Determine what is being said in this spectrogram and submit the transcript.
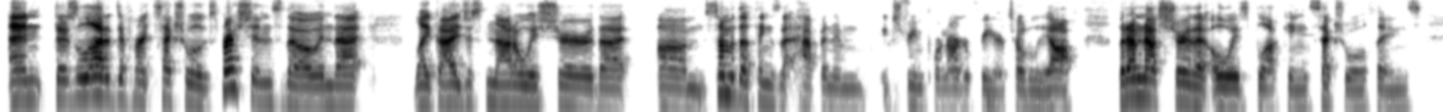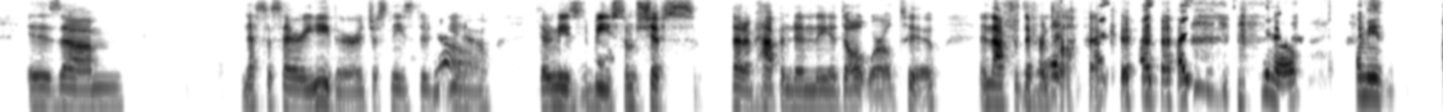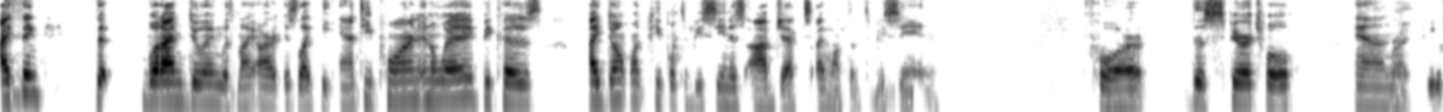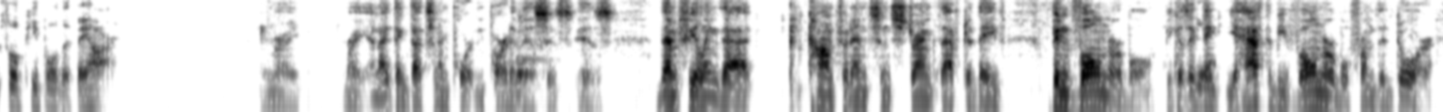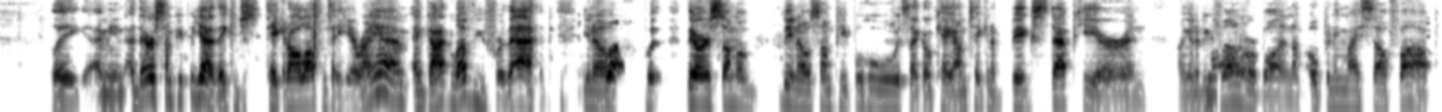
And there's a lot of different sexual expressions though, in that like I just not always sure that um, some of the things that happen in extreme pornography are totally off, but I'm not sure that always blocking sexual things is um, necessary either. It just needs to, no. you know, there needs to be some shifts that have happened in the adult world too. And that's a different I, topic. I, I, you know, I mean, I think that what I'm doing with my art is like the anti porn in a way because I don't want people to be seen as objects. I want them to be seen for the spiritual and right. beautiful people that they are. Right. Right. And I think that's an important part of this is is them feeling that confidence and strength after they've been vulnerable because I yeah. think you have to be vulnerable from the door. Like, I mean, uh, there are some people, yeah, they can just take it all off and say, Here I am, and God love you for that, you know. But there are some of you know, some people who it's like, okay, I'm taking a big step here and I'm gonna be vulnerable and I'm opening myself up.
